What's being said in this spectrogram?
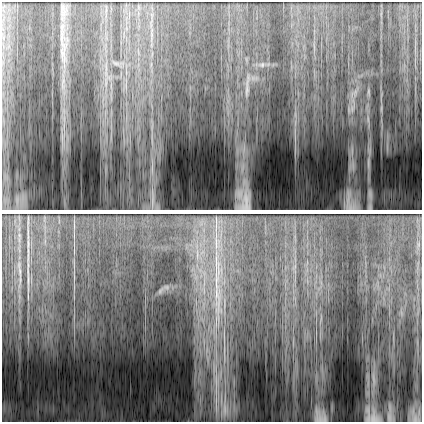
ดอกนี้โอ้ยได้ครับบ่ได้บ่ได้ครับ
